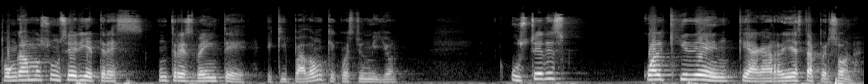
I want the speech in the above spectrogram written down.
Pongamos un Serie 3. Un 320 equipadón que cueste un millón. ¿Ustedes cuál quieren que agarre esta persona?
